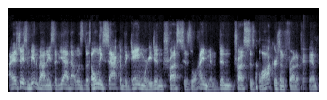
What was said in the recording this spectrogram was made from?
I asked Jason Bean about it, and he said, Yeah, that was the only sack of the game where he didn't trust his linemen, didn't trust his blockers in front of him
